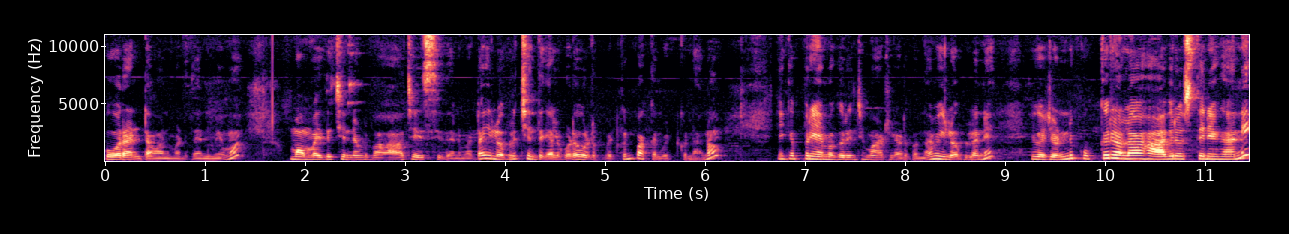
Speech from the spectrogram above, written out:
కూర అంటాం అనమాట దాన్ని మేము. మా అమ్మ అయితే చిన్నప్పుడు బాగా చేసేది అనమాట ఈ లోపల చింతకాయలు కూడా ఉడకబెట్టుకుని పక్కన పెట్టుకున్నాను. ఇంకా ప్రేమ గురించి మాట్లాడుకుందాం. ఈ లోపలనే ఇక చూడండి కుక్కర్ అలా ఆవిరి వస్తేనే కానీ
